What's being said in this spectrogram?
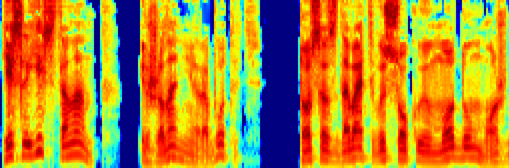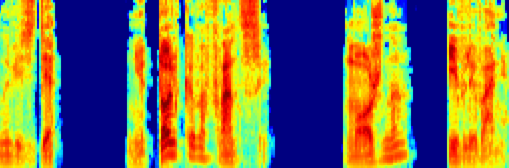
Если есть талант и желание работать, то создавать высокую моду можно везде. Не только во Франции. Можно и в Ливане.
